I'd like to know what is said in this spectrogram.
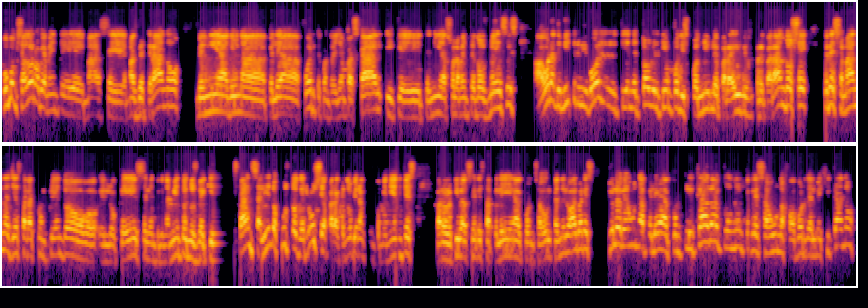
Un boxeador obviamente más, eh, más veterano, venía de una pelea fuerte contra Jean Pascal y que tenía solamente dos meses. Ahora Dimitri Vivol tiene todo el tiempo disponible para ir preparándose. Tres semanas ya estará cumpliendo en lo que es el entrenamiento en Uzbekistán, saliendo justo de Rusia para que no hubieran inconvenientes para lo que iba a ser esta pelea con Saúl Canelo Álvarez. Yo le veo una pelea complicada con un 3 a 1 a favor del mexicano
